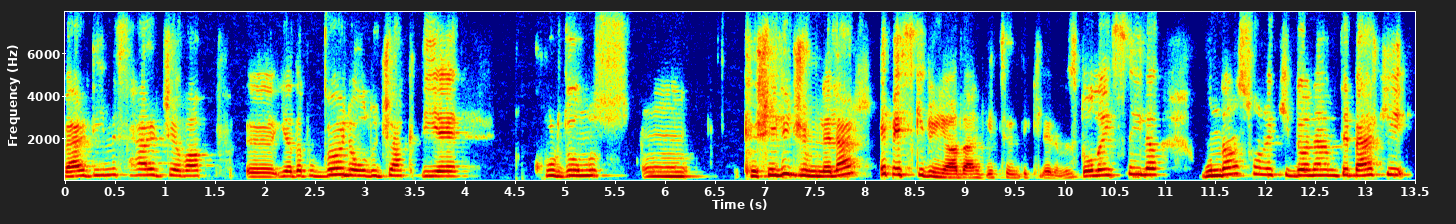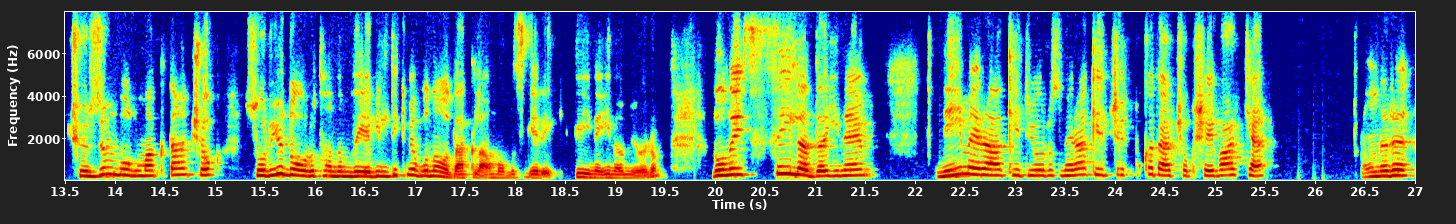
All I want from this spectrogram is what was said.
verdiğimiz her cevap e, ya da bu böyle olacak diye kurduğumuz um, köşeli cümleler hep eski dünyadan getirdiklerimiz. Dolayısıyla bundan sonraki dönemde belki çözüm bulmaktan çok soruyu doğru tanımlayabildik mi buna odaklanmamız gerektiğine inanıyorum. Dolayısıyla da yine neyi merak ediyoruz? Merak edecek bu kadar çok şey varken onları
